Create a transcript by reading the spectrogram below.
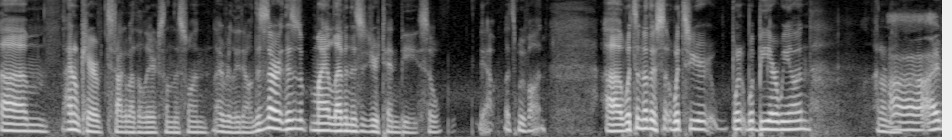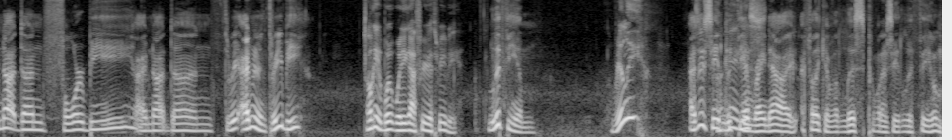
Um, I don't care to talk about the lyrics on this one. I really don't. This is our this is my 11. This is your 10B. So yeah. Let's move on. Uh, what's another? What's your what? What B are we on? I don't know. Uh, I've not done four B. I've not done three. I've done three B. okay, what what do you got for your three B? Lithium. Really? As I say Okay, I lithium guess- right now, I, I feel like I have a lisp when I say lithium.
